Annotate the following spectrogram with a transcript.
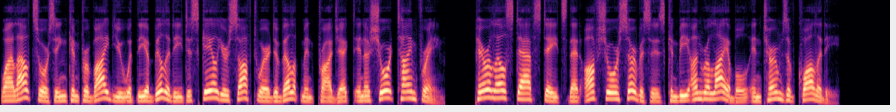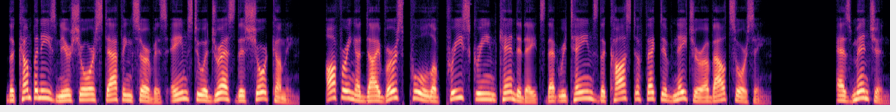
While outsourcing can provide you with the ability to scale your software development project in a short time frame, Parallel staff states that offshore services can be unreliable in terms of quality. The company's nearshore staffing service aims to address this shortcoming, offering a diverse pool of pre-screened candidates that retains the cost-effective nature of outsourcing. As mentioned,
